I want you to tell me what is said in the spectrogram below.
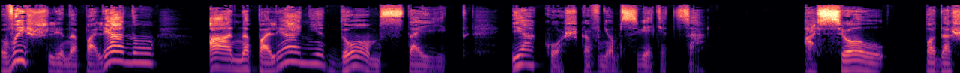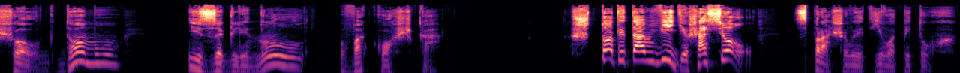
Вышли на поляну, а на поляне дом стоит — и окошко в нем светится. Осел подошел к дому и заглянул в окошко. «Что ты там видишь, осел?» — спрашивает его петух.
